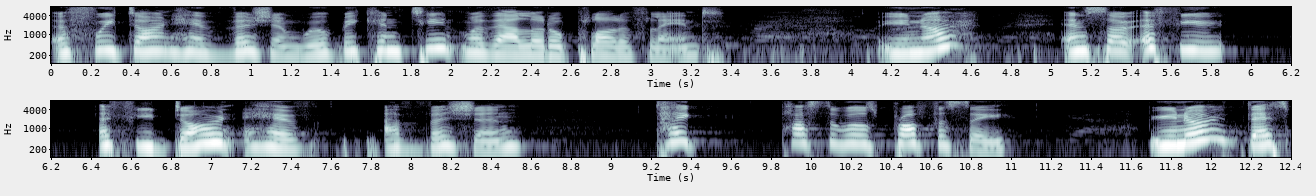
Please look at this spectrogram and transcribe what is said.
If we don't have vision, we'll be content with our little plot of land. You know? And so if you if you don't have a vision, take Pastor Will's prophecy. You know, that's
